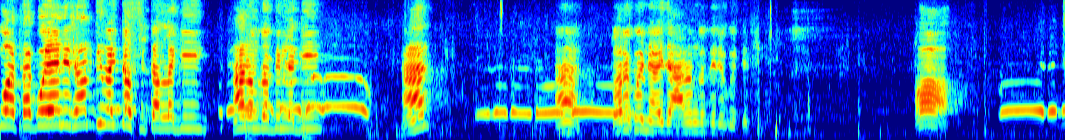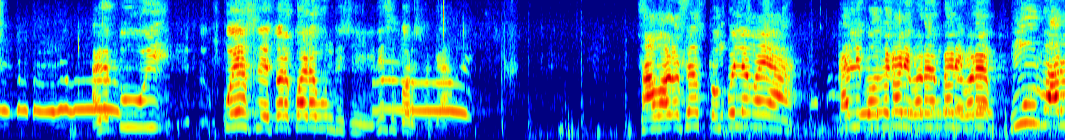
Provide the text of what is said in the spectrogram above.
কথা কই আনি শান্তি পাইতাছি তার লাগি আনন্দ জাতির লাগি। হ্যাঁ? হ্যাঁ তোরে কই না, এই যে আনন্দ জাতির কইতেছি। হ্যাঁ আরে তুই কই আসলে? তোরা কয়টা গুণ দিছি? রিসিভ করস না কেন সাবাড়া শেষ কম কইলাম মায়া কালি বসে গাড়ি ভাড়াম গাড়ি ভাড়াম মুর বারো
